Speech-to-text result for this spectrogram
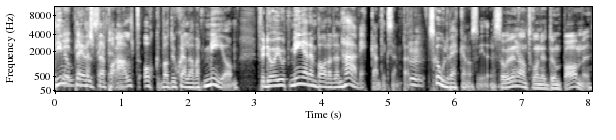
din upplevelse på allt och vad du själv har varit med om. För du har gjort mer än bara den här veckan till exempel. Mm. Skolveckan och så vidare. Såg du när. Antonio dumpade av mig?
